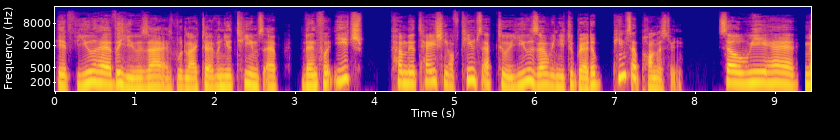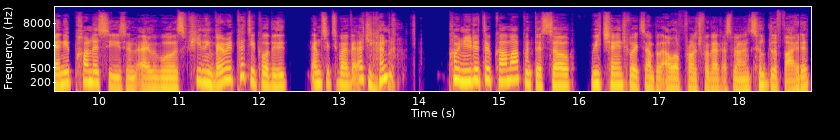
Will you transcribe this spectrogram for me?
if you have a user and would like to have a new Teams app, then for each permutation of Teams app to a user, we need to create a Teams app policy. So we had many policies and I was feeling very pity for the M65 agent who needed to come up with this. So we changed, for example, our approach for that as well and simplified it,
